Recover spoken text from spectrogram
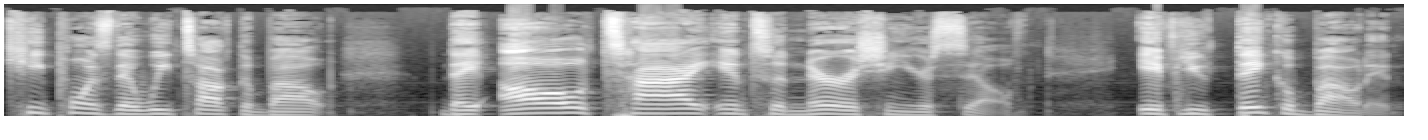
key points that we talked about, they all tie into nourishing yourself. If you think about it,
